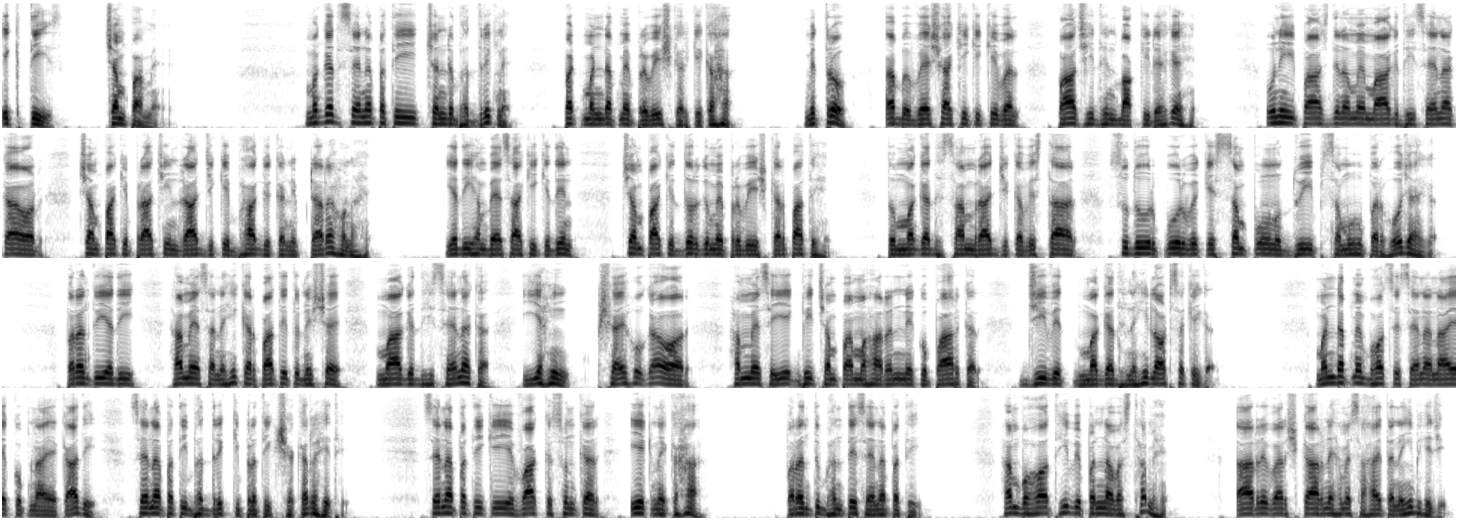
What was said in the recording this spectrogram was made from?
इकतीस, चंपा में। मगध सेनापति चंडभद्रिक ने पटमंडप में प्रवेश करके कहा, मित्रों, अब वैशाखी के केवल पाँच ही दिन बाकी रह गए हैं। उन्हीं पाँच दिनों में मागधी सेना का और चंपा के प्राचीन राज्य के भाग्य का निपटारा होना है। यदि हम बैसाखी के दिन चंपा के दुर्ग में प्रवेश कर पाते हैं तो मगध साम्राज्य का विस्तार सुदूर पूर्व के संपूर्ण द्वीप समूह पर हो जाएगा। परंतु यदि हम ऐसा नहीं कर पाते तो निश्चय मागधी सेना का यहीं क्षय होगा और हम में से एक भी चंपा महारण्य को पार कर जीवित मगध नहीं लौट सकेगा। मंडप में बहुत से सेनानायक, उपनायक आदि सेनापति भद्रिक की प्रतीक्षा कर रहे थे। सेनापति के ये वाक्य सुनकर एक ने कहा, परंतु भंते सेनापति, हम बहुत ही विपन्न अवस्था में हैं। आर्यवर्षकार ने हमें सहायता नहीं भेजी।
